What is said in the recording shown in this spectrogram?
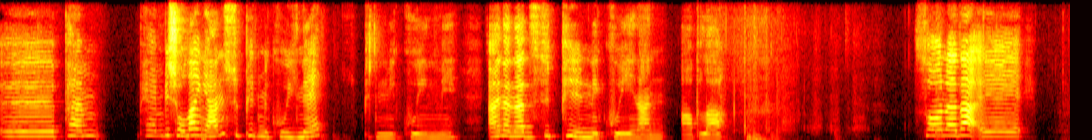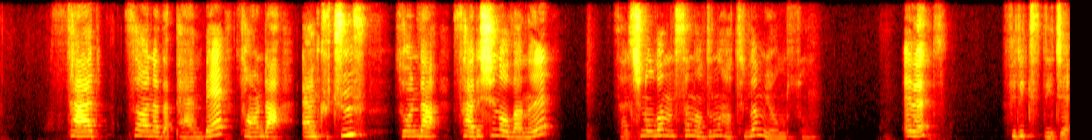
ee, pem, pembiş olan yani Süpirmi Queen'e. Süpirmi Queen mi? Aynen hadi Süpirmi Queen abla. Sonra da ee, ser, sonra da pembe, sonra en küçük, sonra da sarışın olanı. Sarışın olanın sen adını hatırlamıyor musun? Evet. Frix diyeceğim.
